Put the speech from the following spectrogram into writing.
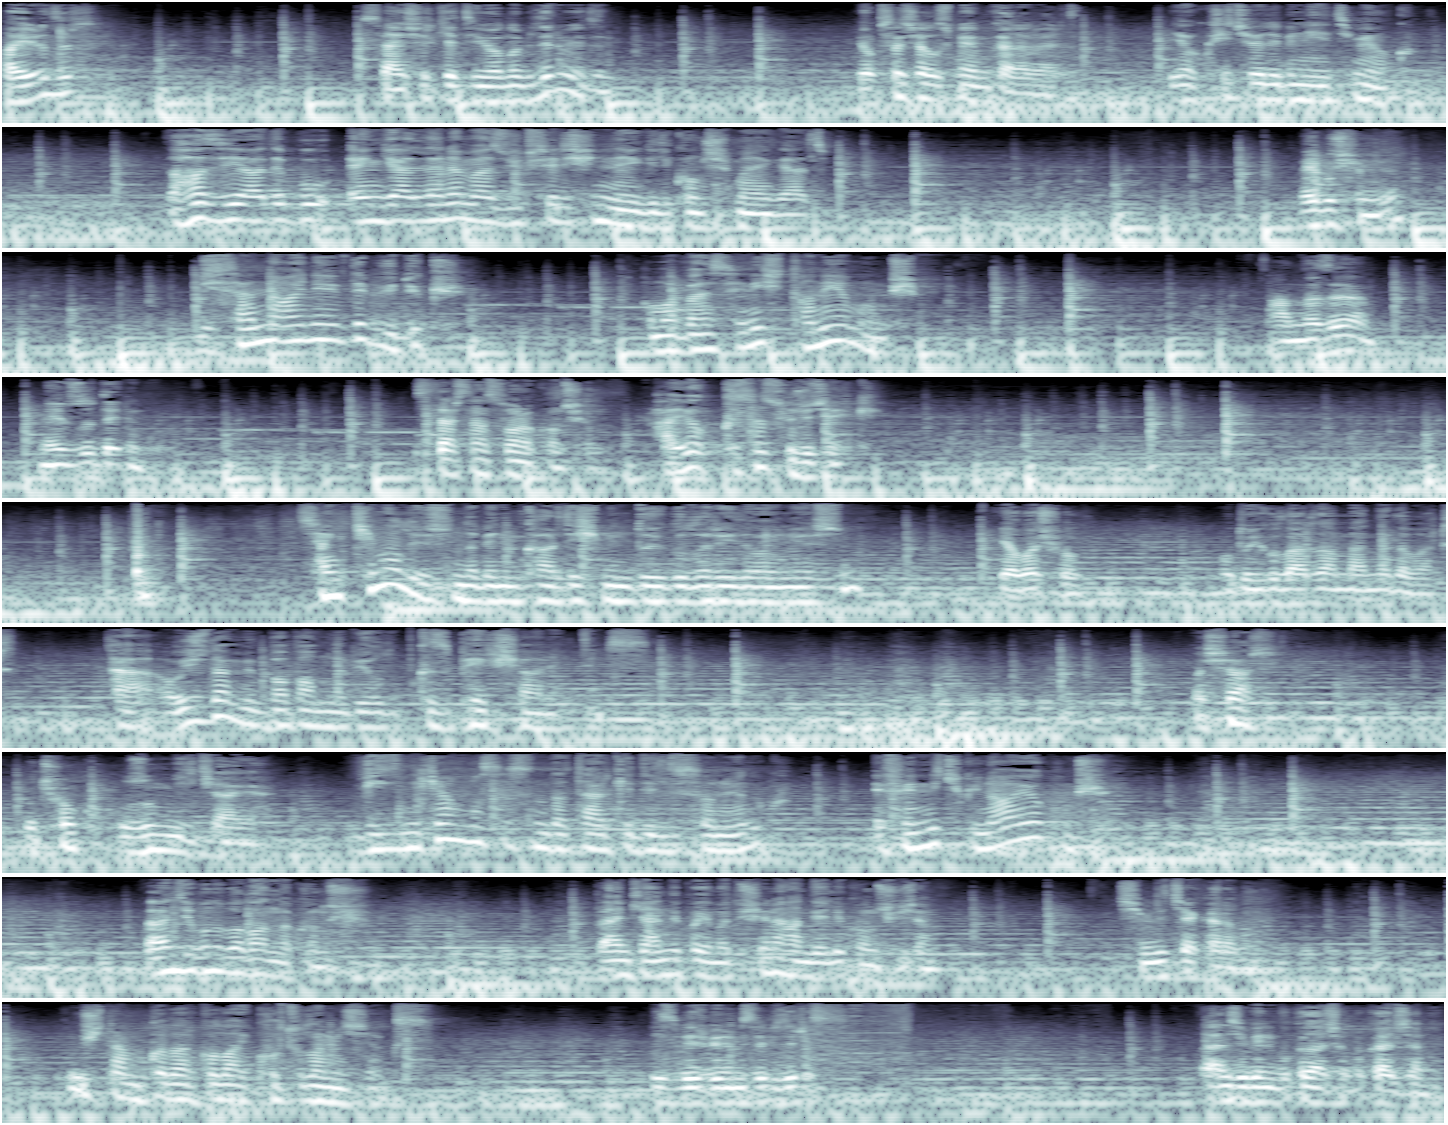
Hayırdır? Sen şirketin yolunu bilir miydin? Yoksa çalışmaya mı karar verdin? Yok hiç öyle bir niyetim yok. Daha ziyade bu engellenemez yükselişinle ilgili konuşmaya geldim. Ne bu şimdi? Biz seninle aynı evde büyüdük. Ama ben seni hiç tanıyamamışım. Anladım. Mevzu derin. İstersen sonra konuşalım. Ha yok kısa sürecek. Sen kim oluyorsun da benim kardeşimin duygularıyla oynuyorsun? Yavaş ol. O duygulardan bende de var. Ha o yüzden mi babamla bir olup kızı perişan ettiniz? Başar. Bu çok uzun bir hikaye. Biz nikah masasında terk edildi sanıyorduk. Efe'nin hiç günahı yokmuş. Bence bunu babanla konuş. Ben kendi payıma düşeni Hande ile konuşacağım. Şimdi çek arabanı. Bu işten bu kadar kolay kurtulamayacaksın. Biz birbirimizi biliriz. Bence beni bu kadar çabuk harcama.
